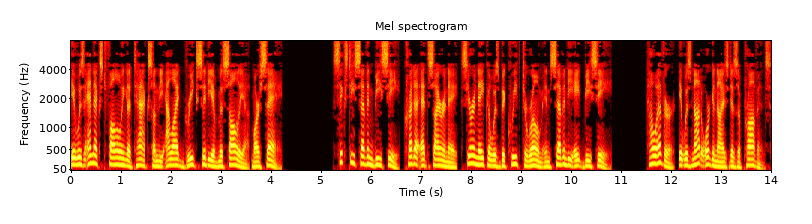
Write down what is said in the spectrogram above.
It was annexed following attacks on the allied Greek city of Massalia Marseille. 67 BC, Creta et Cyrene, Cyrenaica was bequeathed to Rome in 78 BC. However, it was not organized as a province.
